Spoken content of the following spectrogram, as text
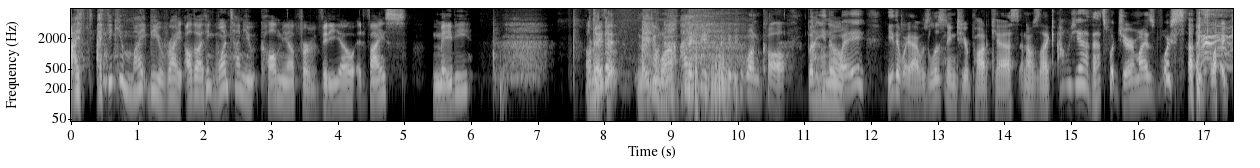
I th- I think you might be right. Although I think one time you called me up for video advice, maybe. I'll Or maybe take that- it. Maybe one, I- maybe maybe one call. But either know. way, either way, I was listening to your podcast and I was like, "Oh yeah, that's what Jeremiah's voice sounds like."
